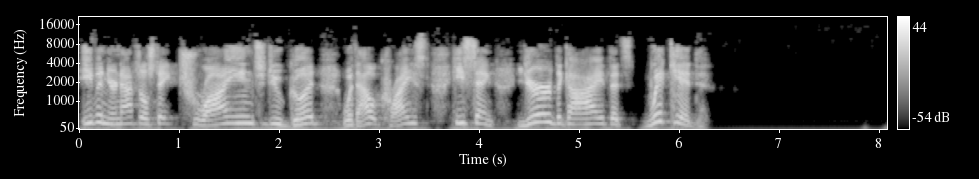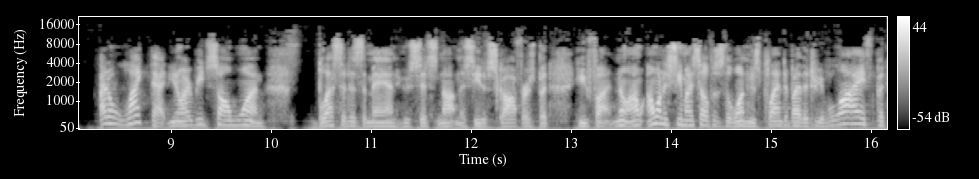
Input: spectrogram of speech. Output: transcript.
even your natural state trying to do good without Christ, he's saying, you're the guy that's wicked. I don't like that. You know, I read Psalm 1. Blessed is the man who sits not in the seat of scoffers, but you find, no, I, I want to see myself as the one who's planted by the tree of life, but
